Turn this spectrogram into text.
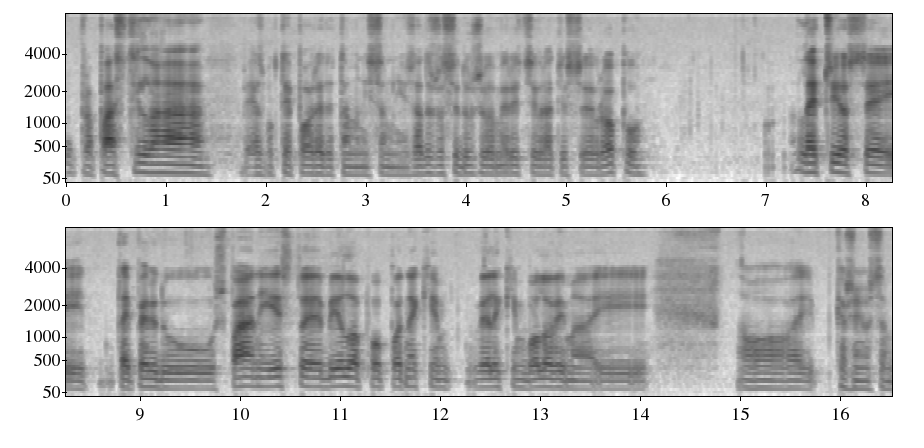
upropastila. Ja zbog te povrede tamo nisam ni zadržao se duže u Americi, vratio se u Europu. Lečio se i taj period u Španiji isto je bilo po, pod nekim velikim bolovima i Ovaj, kažem, imao sam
